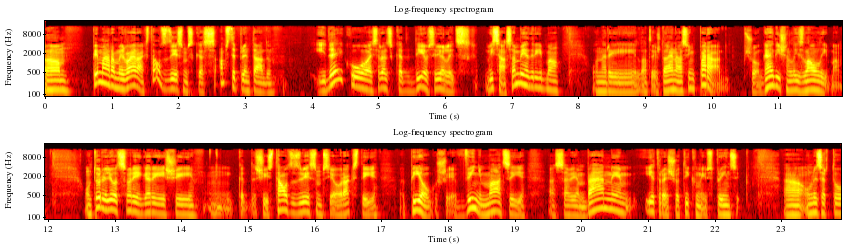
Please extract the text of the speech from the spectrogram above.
Um, piemēram, ir vairākas tautas dziesmas, kas apstiprina tādu ideju, ko es redzu, ka Dievs ir ielicis visā sabiedrībā, un arī latviešu dainās viņi parāda šo gaidīšanu līdz laulībām. Un tur ir ļoti svarīgi arī šī, mm, kad šīs tautas dziesmas jau rakstīja pieaugušie. Viņi mācīja saviem bērniem ieturēt šo likumības principu. Un līdz ar to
